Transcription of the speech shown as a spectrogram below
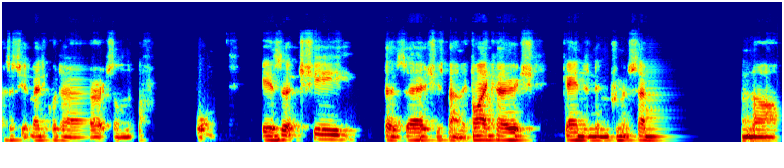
associate medical directors on the platform, is that she says there she's found a guy coach, gained an improvement seminar,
